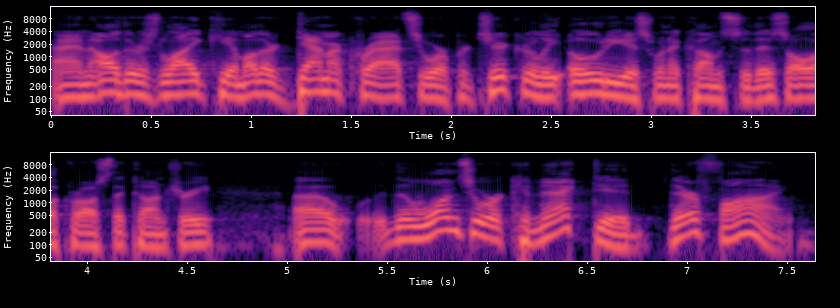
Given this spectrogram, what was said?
and others like him, other Democrats who are particularly odious when it comes to this all across the country, uh, the ones who are connected, they're fine.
